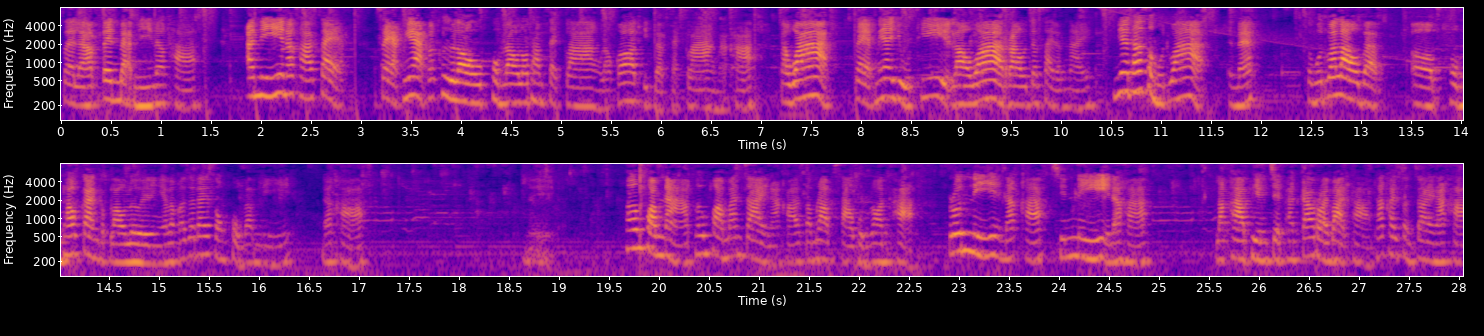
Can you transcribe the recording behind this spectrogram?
ใส่แล้วเป็นแบบนี้นะคะ อันนี้นะคะแสกแสกเนี่ยก็คือเราผมเราเราทำแสกกลาง แล้วก็ติดแบบแสกกลางนะคะ แต่ว่าแสกเนี่ยอยู่ที่เราว่าเราจะใส่แบบไหน เนี่ยถ้าสมมติว่าเห็นไหมสมมุติว่าเราแบบเออผมเท่ากันกับเราเลยอย่างเงี้ยเราก็จะได้ทรงผมแบบนี้นะคะนี่เพิ่มความหนาเพิ่มความมั่นใจนะคะสำหรับสาวผมรอนค่ะ รุ่นนี้นะคะ ชิ้นนี้นะคะ ราคาเพียง 7,900 บาทค่ะ ถ้าใครสนใจนะคะ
